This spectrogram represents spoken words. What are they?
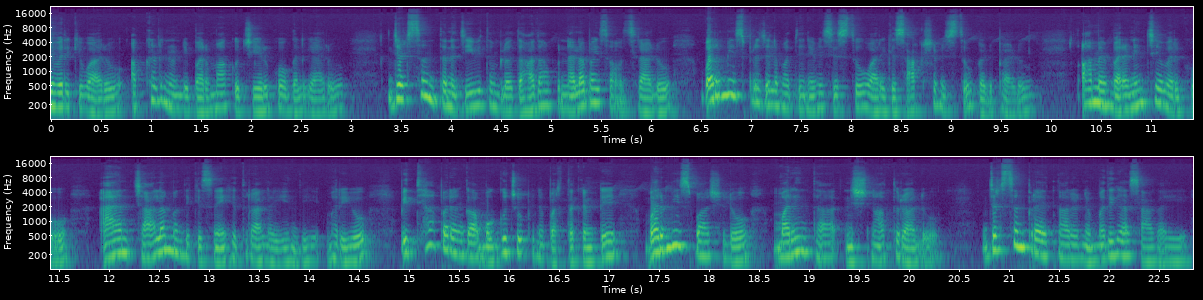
చివరికి వారు అక్కడి నుండి బర్మాకు చేరుకోగలిగారు. జడ్సన్ తన జీవితంలో దాదాపు నలభై సంవత్సరాలు బర్మీస్ ప్రజల మధ్య నివసిస్తూ వారికి సాక్ష్యమిస్తూ గడిపాడు. ఆమె మరణించే వరకు యాన్ చాలామందికి స్నేహితురాలయ్యింది. మరియు విద్యాపరంగా మొగ్గు చూపిన భర్త కంటే బర్మీస్ భాషలో మరింత నిష్ణాతురాలు. జర్సన్ ప్రయత్నాలు నెమ్మదిగా సాగాయి.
